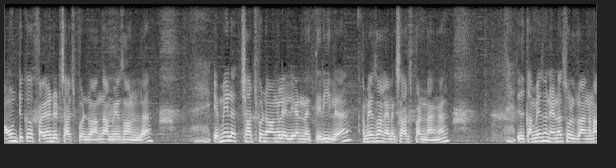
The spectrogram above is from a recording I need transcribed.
மவுண்ட்டுக்கு ஃபைவ் ஹண்ட்ரட் சார்ஜ் பண்ணுவாங்க அமேசானில் எம்ஐயில் சார்ஜ் பண்ணுவாங்களா இல்லையான்னு எனக்கு தெரியல. அமேசானில் எனக்கு சார்ஜ் பண்ணாங்க. இதுக்கு அமேசான் என்ன சொல்கிறாங்கன்னா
